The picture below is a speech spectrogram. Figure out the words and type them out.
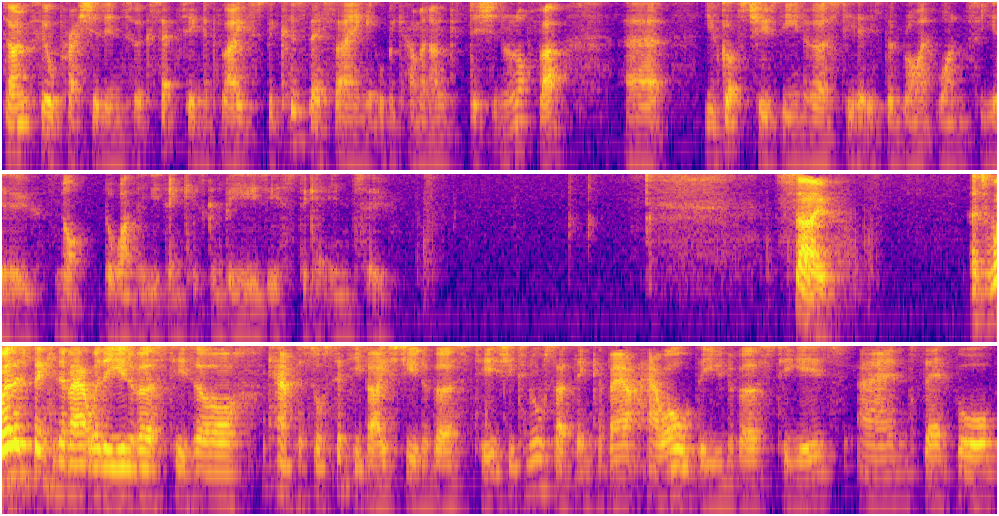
Don't feel pressured into accepting a place because they're saying it will become an unconditional offer. Uh, you've got to choose the university that is the right one for you, not the one that you think is going to be easiest to get into. So, as well as thinking about whether universities are campus or city based universities, you can also think about how old the university is and therefore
